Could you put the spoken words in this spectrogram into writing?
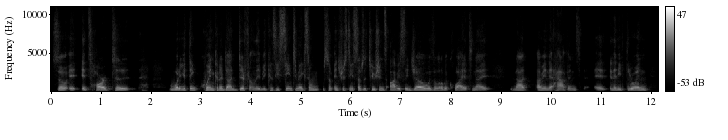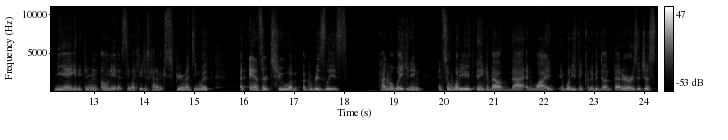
So it, it's hard to. What do you think Quin could have done differently? Because he seemed to make some some interesting substitutions. Obviously, Joe was a little bit quiet tonight. Not, I mean, it happens. It, and then he threw in Niang and he threw in O'Neale, and it seemed like he was just kind of experimenting with an answer to a, a Grizzlies kind of awakening. And so, what do you think about that, and why? And what do you think could have been done better, or is it just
